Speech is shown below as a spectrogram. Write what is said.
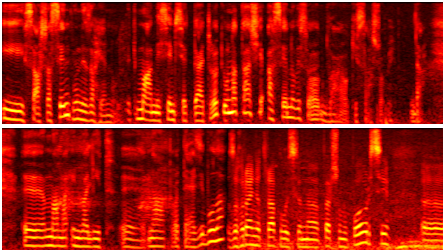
і Саша, син, вони загинули. Мамі 75 років Наташі, а синові 42 роки Сашові. Да. Е, Мама інвалід е, на протезі була. Загорання трапилося на першому поверсі. Е,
